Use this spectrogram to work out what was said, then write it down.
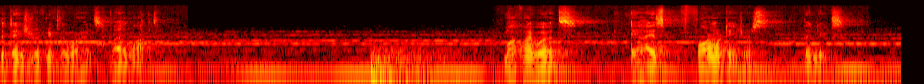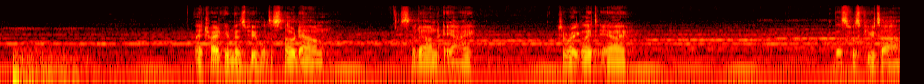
the danger of nuclear warheads by a lot. Mark my words, AI is far more dangerous than nukes. I try to convince people to slow down, slow down AI, to regulate AI. This was futile.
